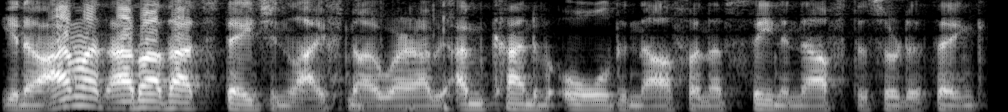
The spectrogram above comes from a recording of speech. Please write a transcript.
You know, I'm at, I'm at that stage in life now where I'm, I'm kind of old enough and I've seen enough to sort of think,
